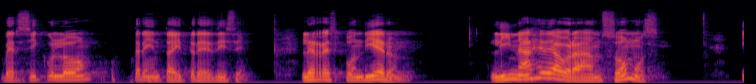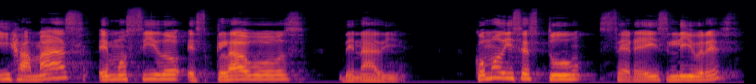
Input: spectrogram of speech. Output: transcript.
versículo 33. Dice, le respondieron, linaje de Abraham somos y jamás hemos sido esclavos de nadie. ¿cómo dices tú, seréis libres?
